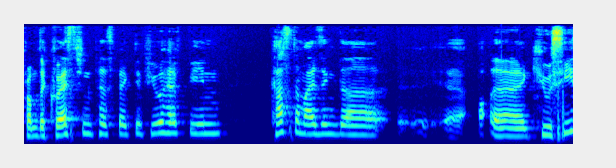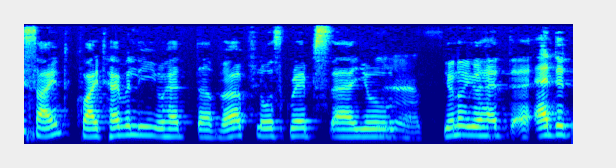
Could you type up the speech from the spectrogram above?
from the question perspective, you have been customizing the uh, uh, QC side quite heavily. You had the workflow scripts. Uh, you, yes. you know, you had uh, added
